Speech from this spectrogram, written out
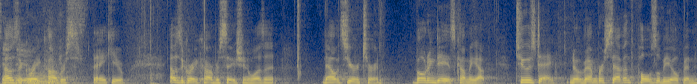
That was a great you. conversation. Thank you. That was a great conversation, wasn't it? Now it's your turn. Voting day is coming up. Tuesday, November 7th, polls will be open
